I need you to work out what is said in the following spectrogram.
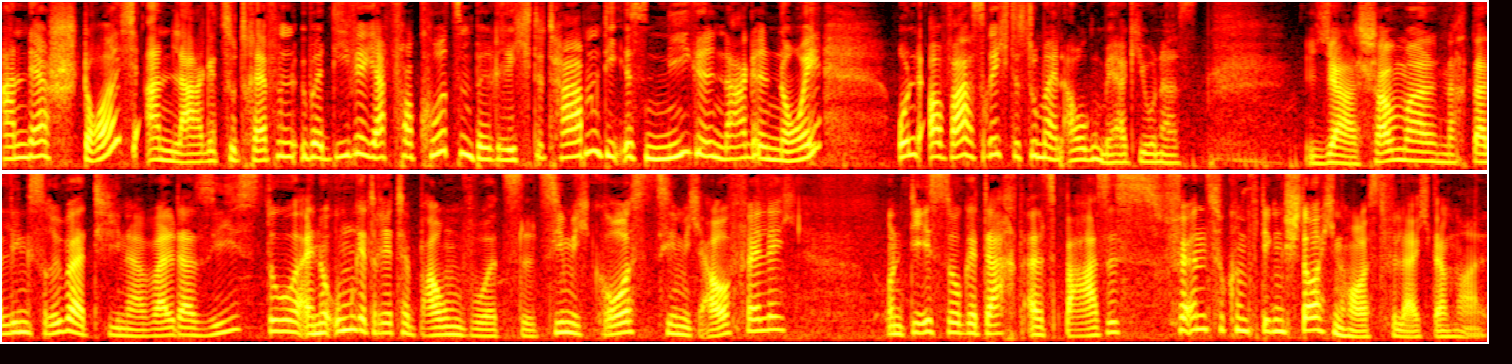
an der Storchanlage zu treffen, über die wir ja vor kurzem berichtet haben. Die ist niegelnagelneu. Und auf was richtest du mein Augenmerk, Jonas? Ja, schau mal nach da links rüber, Tina, weil da siehst du eine umgedrehte Baumwurzel. Ziemlich groß, ziemlich auffällig. Und die ist so gedacht als Basis für einen zukünftigen Storchenhorst vielleicht einmal.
